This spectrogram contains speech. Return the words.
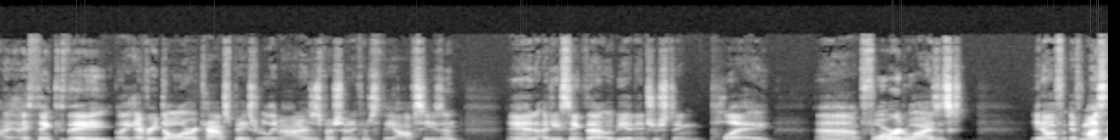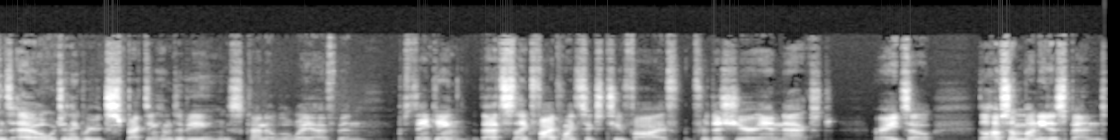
I, I think they like every dollar of cap space really matters, especially when it comes to the off season. And I do think that would be an interesting play. Uh, forward wise, it's you know, if, if Muzzin's out, which I think we're expecting him to be, is kind of the way I've been thinking, that's like 5.625 for this year and next, right? So they'll have some money to spend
